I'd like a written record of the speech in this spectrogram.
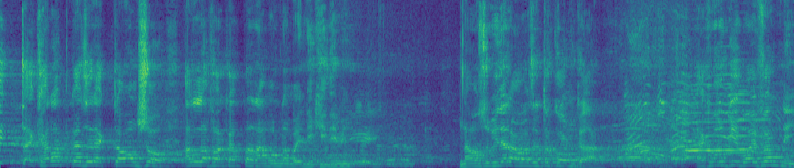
প্রত্যেকটা খারাপ কাজের একটা অংশ আল্লাহ পাক আপনার আমল নামায় লিখিয়ে দেবে। নাওজুবিলের আওয়াজ এত কম কার? এখনও কি ভয় পাননি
